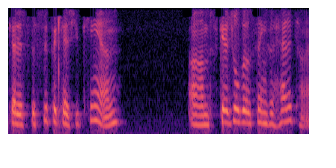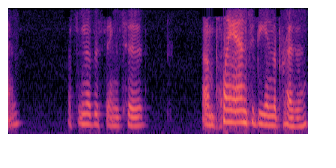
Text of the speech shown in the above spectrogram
get as specific as you can. Um, schedule those things ahead of time. That's another thing to um, plan to be in the present,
